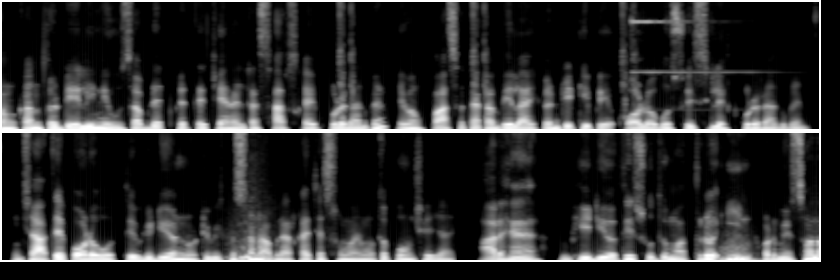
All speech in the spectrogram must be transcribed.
সংক্রান্ত ডেলি নিউজ আপডেট পেতে চ্যানেলটা সাবস্ক্রাইব করে রাখবেন এবং পাশে থাকা বেল আইকনটি টিপে অল অবশ্যই সিলেক্ট করে রাখবেন, যাতে পরবর্তী ভিডিওর নোটিফিকেশন আপনার কাছে সময় মতো পৌঁছে যায়। আর হ্যাঁ ভিডিওটি শুধুমাত্র ইনফরমেশন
